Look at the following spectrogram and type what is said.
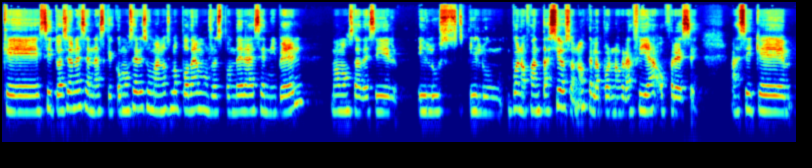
Que situaciones en las que como seres humanos no podemos responder a ese nivel, vamos a decir, ilus, bueno, fantasioso, ¿no? Que la pornografía ofrece. Así que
